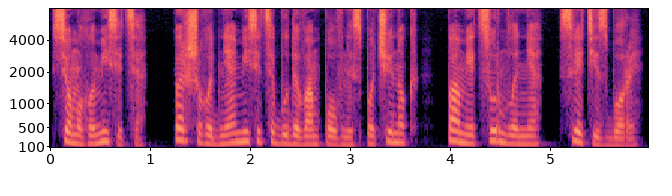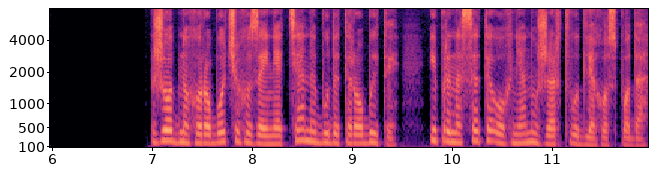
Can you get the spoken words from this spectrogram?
сьомого місяця, першого дня місяця буде вам повний спочинок, пам'ять сурмлення, святі збори. Жодного робочого зайняття не будете робити, і принесете огняну жертву для Господа.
